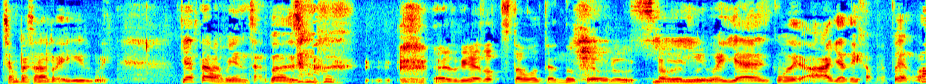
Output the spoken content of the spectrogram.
se empezó a reír, güey. Ya estaba bien sartada. Es que ya eso te está volteando peor, ¿no? Ver, Sí, güey, ya es como de, ah, ya déjame, perro.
